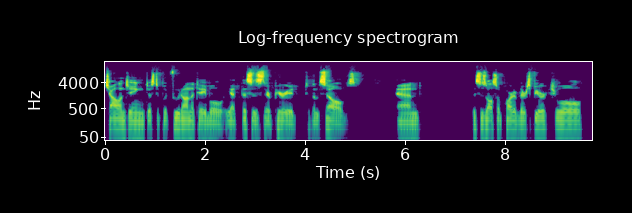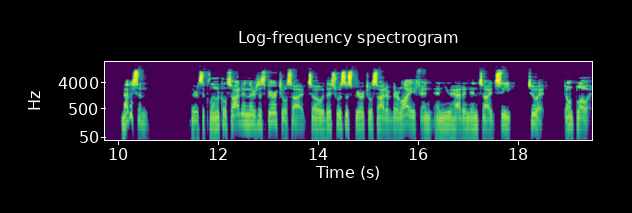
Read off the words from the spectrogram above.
challenging just to put food on the table, yet this is their period to themselves. And this is also part of their spiritual medicine. There's the clinical side and there's a spiritual side. So this was the spiritual side of their life, and, and you had an inside seat to it. Don't blow it.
